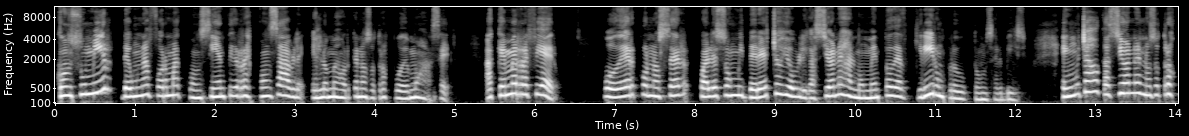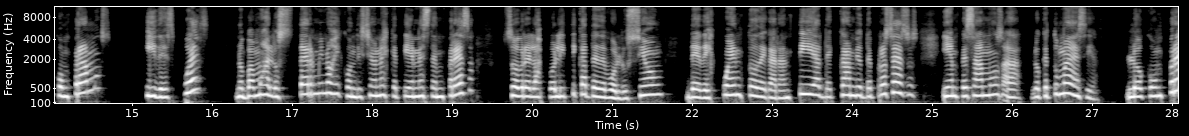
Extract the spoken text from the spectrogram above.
Consumir de una forma consciente y responsable es lo mejor que nosotros podemos hacer. ¿A qué me refiero? Poder conocer cuáles son mis derechos y obligaciones al momento de adquirir un producto o un servicio. En muchas ocasiones nosotros compramos y después nos vamos a los términos y condiciones que tiene esta empresa sobre las políticas de devolución, de descuento, de garantías, de cambios de procesos y empezamos a lo que tú me decías, lo compré,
